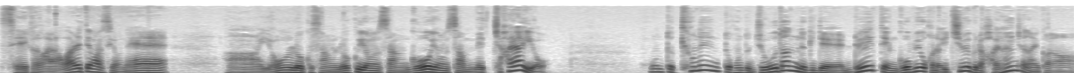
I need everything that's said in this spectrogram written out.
成果が現れてますよね。あ463、643、543めっちゃ速いよ。ほんと去年とほんと冗談抜きで0.5秒から1秒ぐらい速いんじゃないかな。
